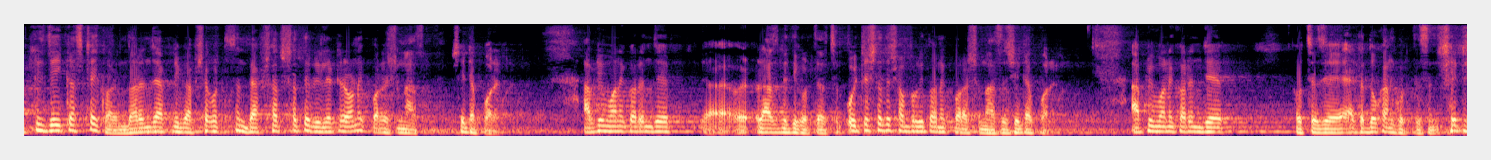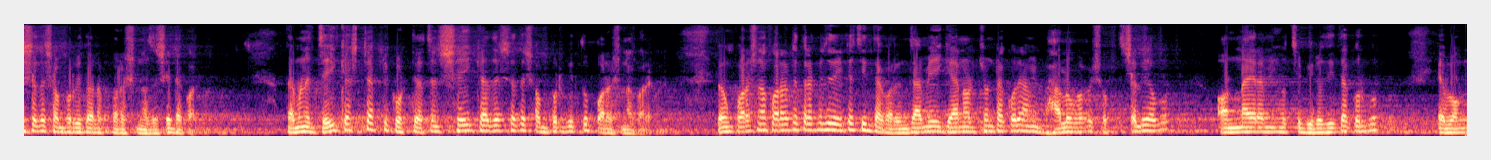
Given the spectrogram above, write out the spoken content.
আপনি যেই কাজটাই করেন, ধরেন যে আপনি ব্যবসা করতেছেন, ব্যবসার সাথে রিলেটেড অনেক পড়াশোনা আছে, সেটা পড়েন। আপনি মনে করেন যে রাজনীতি করতে যাচ্ছেন, ওইটার সাথে সম্পর্কিত অনেক পড়াশোনা আছে, সেটা পড়েন। আপনি মনে করেন যে, হচ্ছে যে, একটা দোকান করতেছেন, সেটার সাথে সম্পর্কিত অনেক পড়াশোনা আছে, সেটা করেন। তার মানে যেই কাজটা আপনি করতে যাচ্ছেন, সেই কাজের সাথে সম্পর্কিত পড়াশোনা করেন। এবং পড়াশোনা করার ক্ষেত্রে আপনি যদি এটা চিন্তা করেন যে, আমি এই জ্ঞান অর্জনটা করে আমি ভালোভাবে শক্তিশালী হব, অন্যায়ের আমি হচ্ছে বিরোধিতা করব, এবং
